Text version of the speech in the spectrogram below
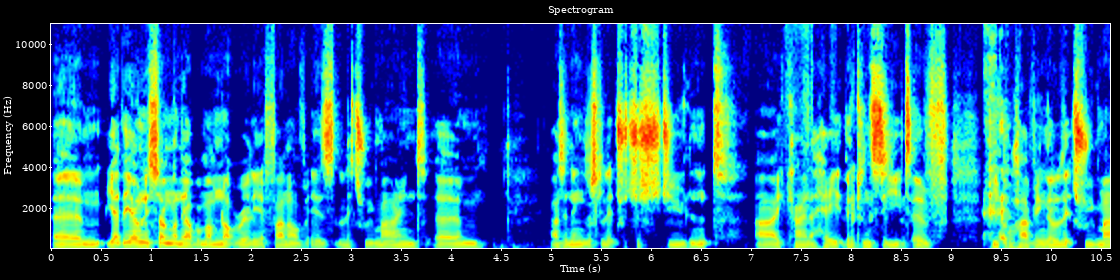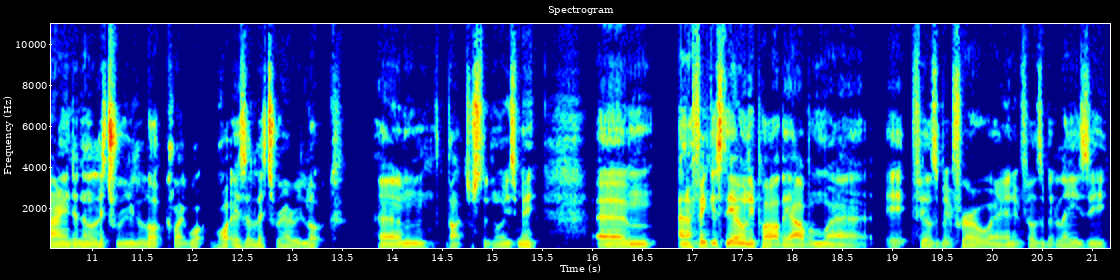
Um, yeah, the only song on the album I'm not really a fan of is Literary Mind. Um, as an English literature student, I kind of hate the conceit of people having a literary mind and a literary look. Like, what what is a literary look? Um, that just annoys me. Um, and I think it's the only part of the album where it feels a bit throwaway and it feels a bit lazy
